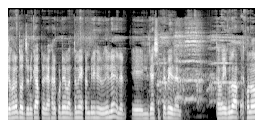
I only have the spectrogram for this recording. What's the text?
যখন দশজনকে আপনি রেফার কোডের মাধ্যমে অ্যাকাউন্ট ভেরিফাই করে দিলে লিডারশিপটা পেয়ে যাবেন। তবে এগুলো এখনও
